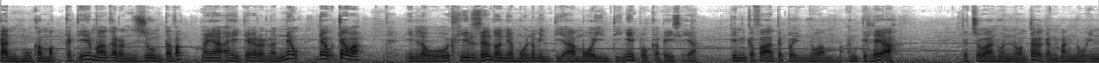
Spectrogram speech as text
กันหมูขมักกะเตียมาการันซูมตะฟักไม่อยากให้เตการันละเนวเดวเจ้าวะอินเราทีร์เซลโดนเนี่ยหมูนมินตีอาโมยินตีเงยปกะเปเสียตินกาแฟเาแตปอยนวมอันติเลอะแต่ชวนหุ่นนวมตะกันมันนูอิน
